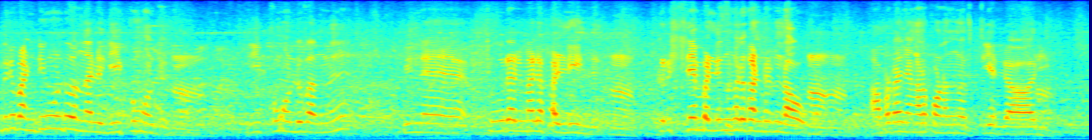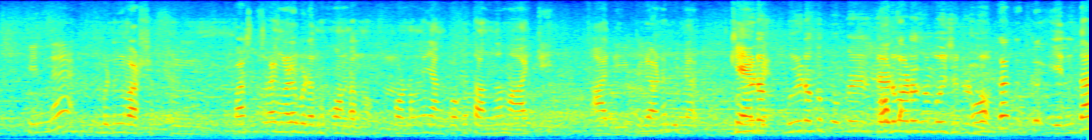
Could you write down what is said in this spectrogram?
ഇവർ വണ്ടിയും കൊണ്ട് വന്നല്ലോ ജീപ്പും കൊണ്ട്. ജീപ്പും കൊണ്ട് വന്ന് പിന്നെ ചൂരൽമല പള്ളിയുണ്ട്. ക്രിസ്ത്യൻ പള്ളി നിങ്ങൾ കണ്ടിട്ടുണ്ടാവും. അവിടെ ഞങ്ങളെ കൊണ്ടു നിർത്തി എല്ലാവരും. പിന്നെ ഇവിടുന്ന് വർഷം വസ്ത്രങ്ങൾ ഇവിടുന്ന് കൊണ്ടുവന്നു. കൊണ്ടുവന്ന് ഞങ്ങൾക്കൊക്കെ തന്ന് മാറ്റി ആ ജീപ്പിലാണ്. പിന്നെ ഒക്കെ എന്താ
